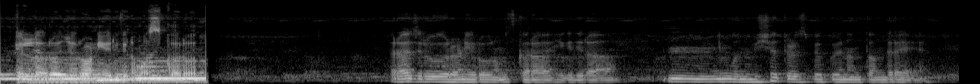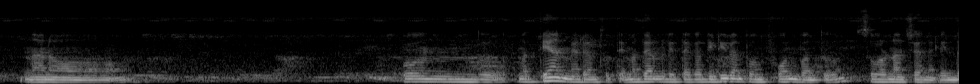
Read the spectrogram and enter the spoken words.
ಎಲ್ಲ ರಾಜು ರಾಣಿಯರಿಗೆ ನಮಸ್ಕಾರ. ರಾಜರು ರಾಣಿಯರು ನಮಸ್ಕಾರ. ಹೇಗಿದ್ದೀರಾ? ನಿಮಗೊಂದು ವಿಷಯ ತಿಳಿಸ್ಬೇಕು. ಏನಂತಂದರೆ, ನಾನು ಒಂದು ಮಧ್ಯಾಹ್ನ ಮೇಲೆ ಅನಿಸುತ್ತೆ. ಮಧ್ಯಾಹ್ನ ಮೇಲೆ ಇದ್ದಾಗ ದಿಢೀರಂತ ಒಂದು ಫೋನ್ ಬಂತು ಸುವರ್ಣ ಚಾನಲಿಂದ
